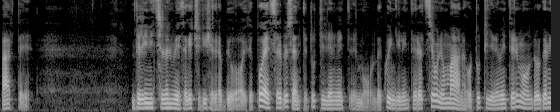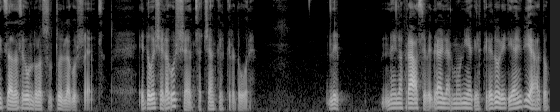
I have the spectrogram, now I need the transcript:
parte dell'inizio del mese che ci dice Grabovoi, che può essere presente in tutti gli elementi del mondo e quindi l'interazione umana con tutti gli elementi del mondo è organizzata secondo la struttura della coscienza e dove c'è la coscienza c'è anche il creatore. Nel, nella frase vedrai l'armonia che il creatore ti ha inviato,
